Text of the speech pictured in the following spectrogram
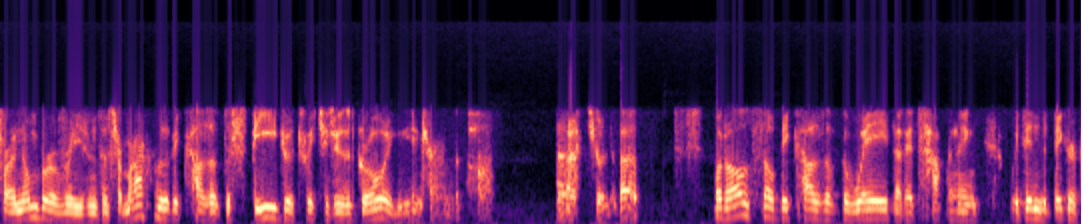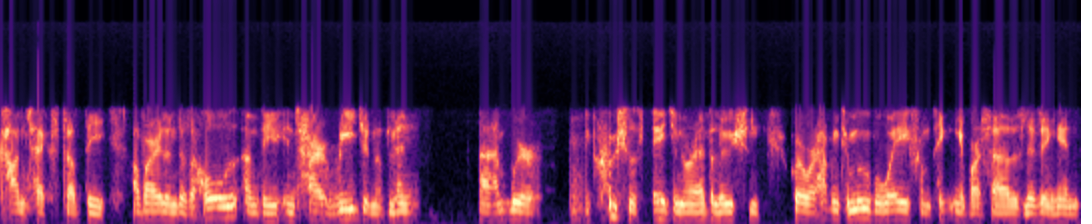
for a number of reasons. It's remarkable because of the speed with which it is growing in terms of actual development, but also because of the way that it's happening within the bigger context of the of Ireland as a whole and the entire region of Leinster. Um, we're at a crucial stage in our evolution where we're having to move away from thinking of ourselves living in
